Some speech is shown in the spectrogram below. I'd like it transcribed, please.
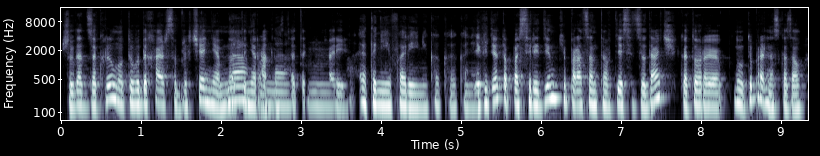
что когда ты закрыл, ну, ты выдыхаешь с облегчением, но да, это не радость, да. это не эйфория. Это не эйфория никакая, конечно. И где-то посерединке процентов 10 задач, которые, ну, ты правильно сказал,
